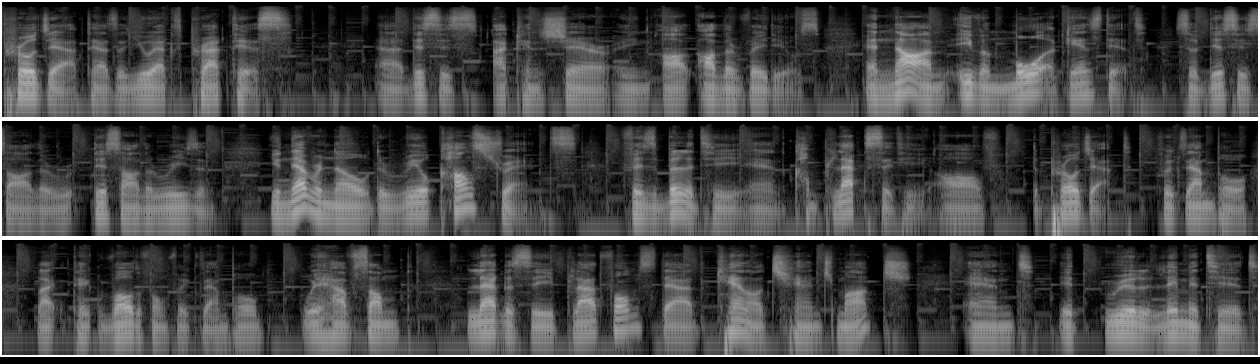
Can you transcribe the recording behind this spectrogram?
project as a UX practice. Uh, this is I can share in other videos, and now I'm even more against it. So this is all the this are the reason. You never know the real constraints, feasibility, and complexity of the project. For example, like take Vodafone for example, we have some legacy platforms that cannot change much and it really limited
